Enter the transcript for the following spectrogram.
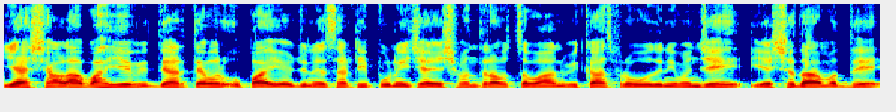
या शाळाबाह्य विद्यार्थ्यावर उपाययोजनेसाठी पुणेच्या यशवंतराव चव्हाण विकास प्रबोधिनी म्हणजे यशदामध्ये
